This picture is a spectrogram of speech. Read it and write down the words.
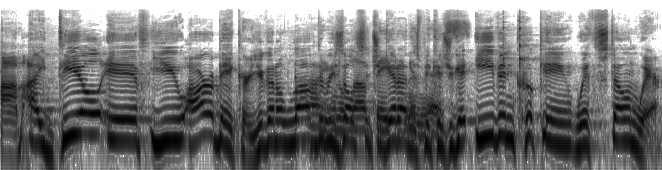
Um, ideal if you are a baker. You're going to love Oh, the results love that you get out of this in because you get even cooking with stoneware.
